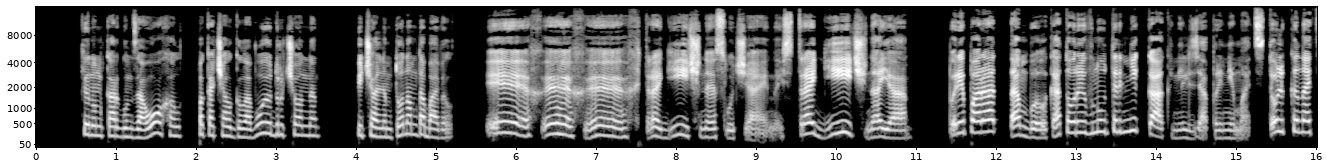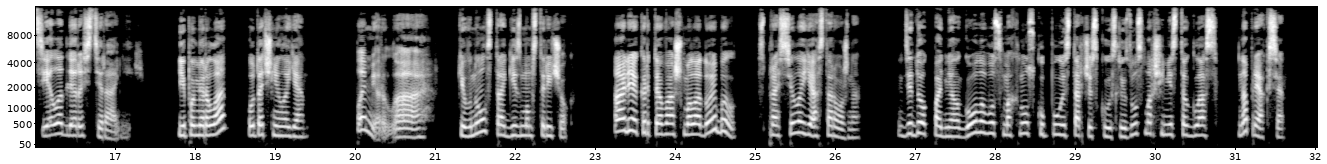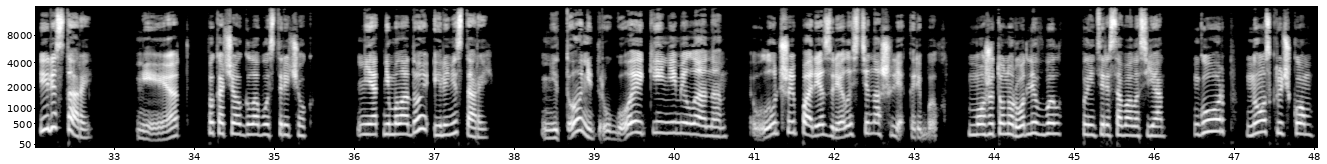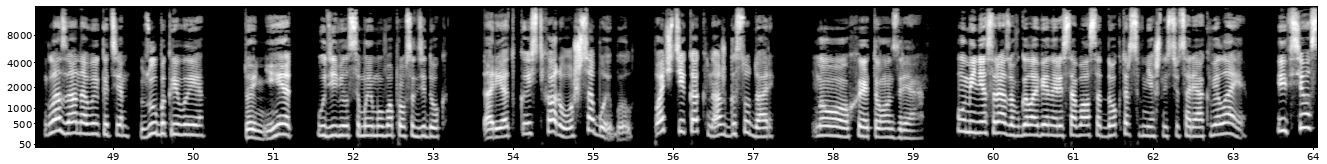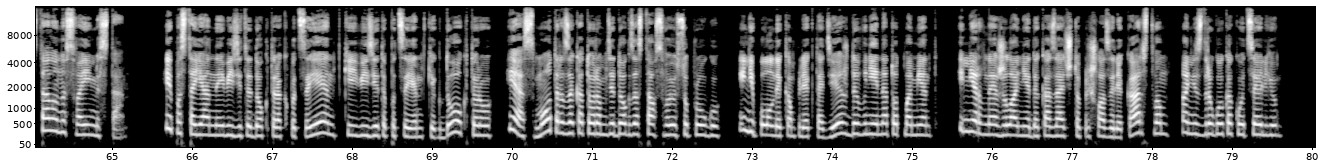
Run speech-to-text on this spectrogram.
Кюнун Каргун заохал, покачал головой удрученно, печальным тоном добавил. Эх, эх, эх, трагичная случайность, трагичная. Препарат там был, который внутрь никак нельзя принимать, только на тело для растираний. «И померла?» — уточнила я. «Померла», — кивнул с трагизмом старичок. «А лекарь-то ваш молодой был?» — спросила я осторожно. Дедок поднял голову, смахнул скупую старческую слезу с морщинистых глаз, напрягся. «Или старый?» «Нет», — покачал головой старичок. «Нет, не молодой или не старый?» «Ни то, ни другое, Кинни Милана. В лучшей паре зрелости наш лекарь был». «Может, он уродлив был?» — поинтересовалась я. «Горб, нос крючком, глаза на выкате, зубы кривые». «Да нет», — удивился моему вопросу дедок. А редкость хорош собой был, почти как наш государь. Ох, это он зря. У меня сразу в голове нарисовался доктор с внешностью царя Аквилаи, и все стало на свои места. И постоянные визиты доктора к пациентке, и визиты пациентки к доктору, и осмотр, за которым дедок застал свою супругу, и неполный комплект одежды в ней на тот момент, и нервное желание доказать, что пришла за лекарством, а не с другой какой целью.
